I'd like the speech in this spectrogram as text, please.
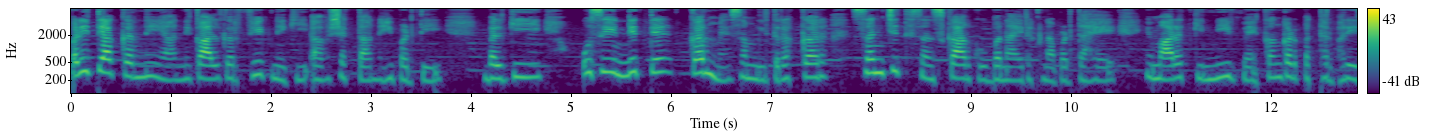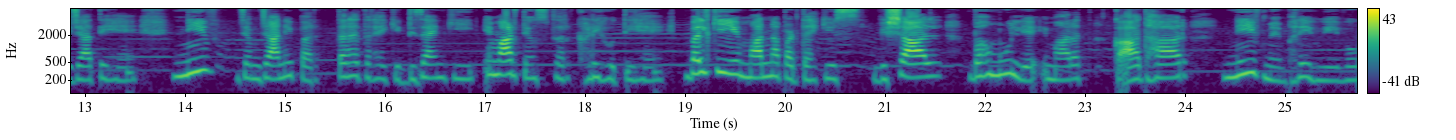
परित्याग करने या निकाल कर फेंकने की आवश्यकता नहीं पड़ती, बल्कि उसे नित्य कर्म में सम्मिलित रखकर संचित संस्कार को बनाए रखना पड़ता है। इमारत की नींव में कंकड़ पत्थर भरे जाते हैं। नींव जम जाने पर तरह तरह की डिज़ाइन की इमारतें उस पर खड़ी होती हैं। बल्कि ये मानना पड़ता है कि उस विशाल, बहुमूल्य इमारत का आधार नींव में भरे हुए वो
